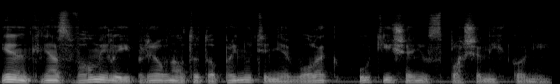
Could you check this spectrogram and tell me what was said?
Jeden kňaz v homilii prirovnal toto prinútenie vole k utíšeniu splašených koní.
